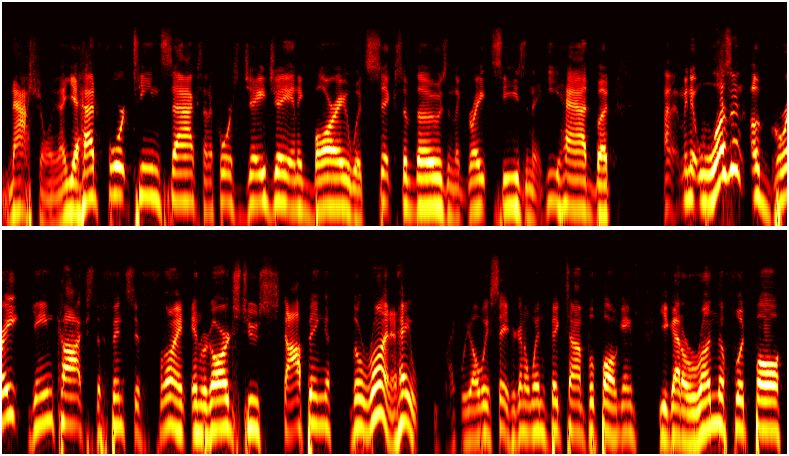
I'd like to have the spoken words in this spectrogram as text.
nationally. Now, you had 14 sacks, and of course, JJ Enagbare with six of those in the great season that he had. But I mean, it wasn't a great Gamecocks defensive front in regards to stopping the run. And hey, like we always say, if you're going to win big time football games, you got to run the football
